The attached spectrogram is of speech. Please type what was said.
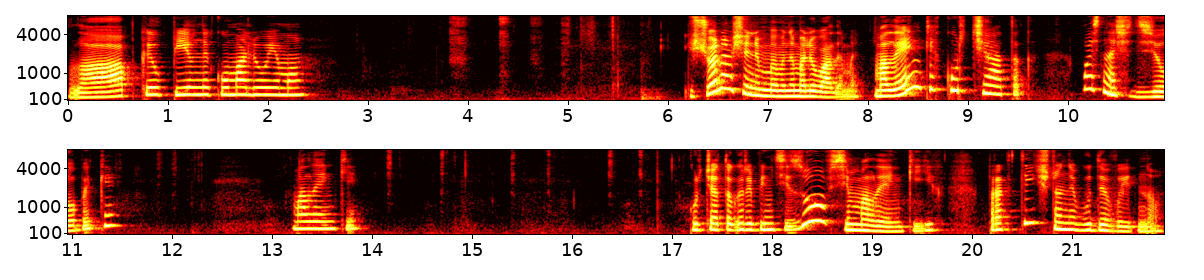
Лапки у півнику малюємо. І що нам ще не, малювали ми? Маленьких курчаток. Ось наші дзьобики. Маленькі. Курчаток гребінці зовсім маленькі, їх практично не буде видно.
